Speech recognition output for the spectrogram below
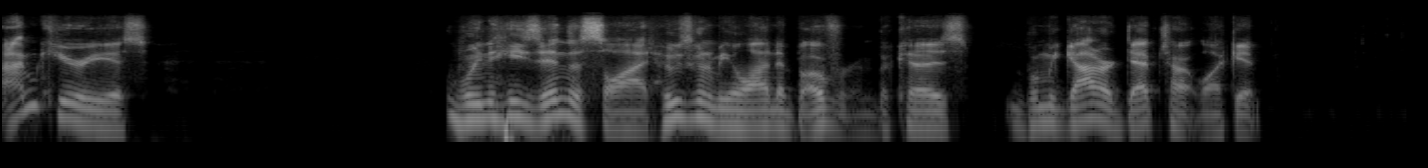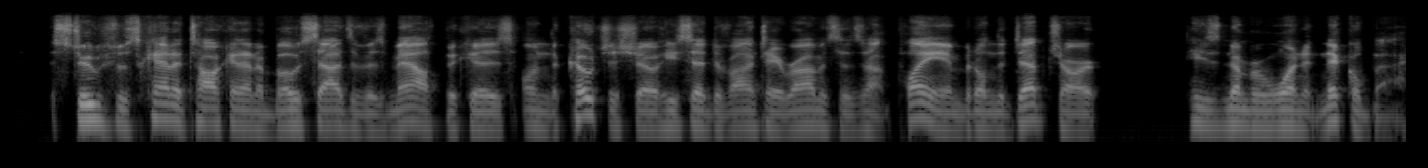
I'm curious when he's in the slot, who's going to be lined up over him? Because when we got our depth chart like it, Stoops was kind of talking out of both sides of his mouth because on the coach's show, he said Davonte Robinson's not playing, but on the depth chart, he's number one at nickelback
